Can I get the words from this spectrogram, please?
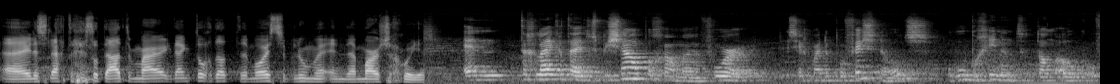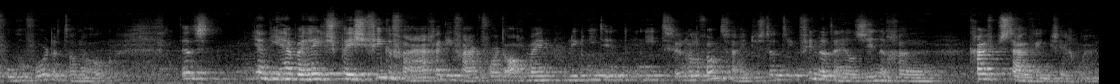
uh, hele slechte resultaten. Maar ik denk toch dat de mooiste bloemen in de marge groeien. En tegelijkertijd een speciaal programma voor zeg maar, de professionals, hoe beginnend dan ook of hoe gevorderd dan ook. Dat is, ja, die hebben hele specifieke vragen die vaak voor het algemene publiek niet, niet relevant zijn. Dus dat, ik vind dat een heel zinnige kruisbestuiving, zeg maar.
